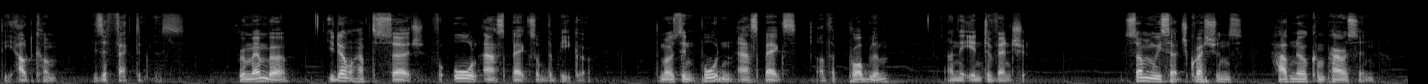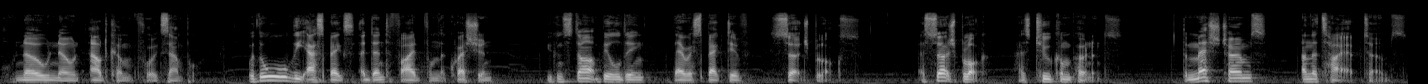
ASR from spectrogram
the outcome is effectiveness. Remember, you don't have to search for all aspects of the PICO. The most important aspects are the problem and the intervention. Some research questions have no comparison or no known outcome, for example. With all the aspects identified from the question, you can start building their respective search blocks. A search block has two components the mesh terms and the TIAB terms.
